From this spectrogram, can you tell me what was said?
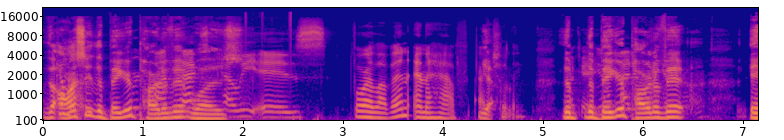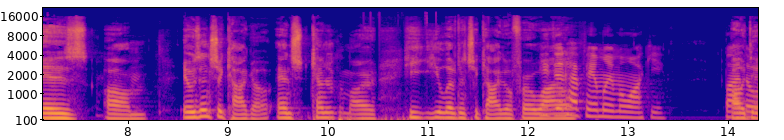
the Come on. honestly the bigger For part of it was Kelly is. 4'11 and a half, Yeah. actually. the Okay. the I bigger didn't part of it is um it was in Chicago and Kendrick Lamar he he lived in Chicago for a while. He did have family in Milwaukee. By Oh, the did he?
